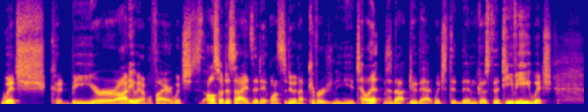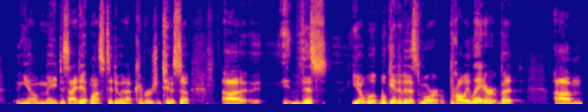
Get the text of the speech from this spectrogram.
which could be your audio amplifier, which also decides that it wants to do an up conversion and you tell it to not do that, which then goes to the TV, which you know may decide it wants to do an up conversion too. So uh, this, you know, we'll, we'll get into this more probably later, but um,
